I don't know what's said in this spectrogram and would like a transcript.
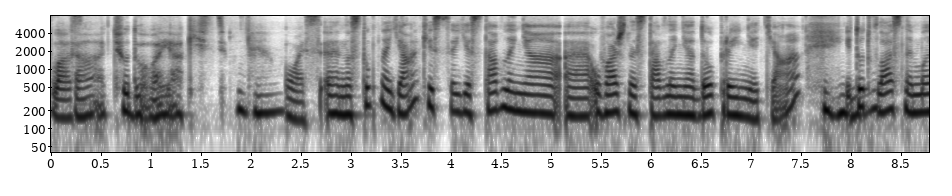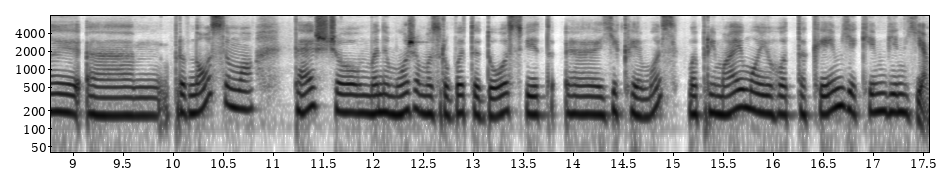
Власне. Так, чудова якість. Ось е, наступна якість це є ставлення, е, уважне ставлення до прийняття. І тут, власне, ми е, привносимо те, що ми не можемо зробити досвід е, якимось, ми приймаємо його таким, яким він є.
